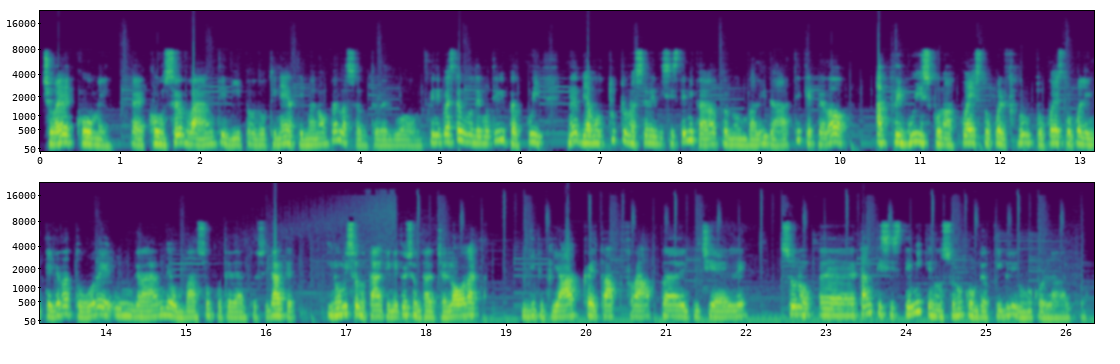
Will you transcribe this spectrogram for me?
cioè come eh, conservanti di prodotti inerti, ma non per la salute dell'uomo. Quindi questo è uno dei motivi per cui noi abbiamo tutta una serie di sistemi, tra l'altro non validati, che però attribuiscono a questo o quel frutto, questo o quell'integratore un grande o un basso potere antiossidante. I nomi sono tanti, i metodi sono tanti, c'è l'ORAC, il DPPH, il TRAP-FRAP, il PCL, sono eh, tanti sistemi che non sono convertibili l'uno con l'altro.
